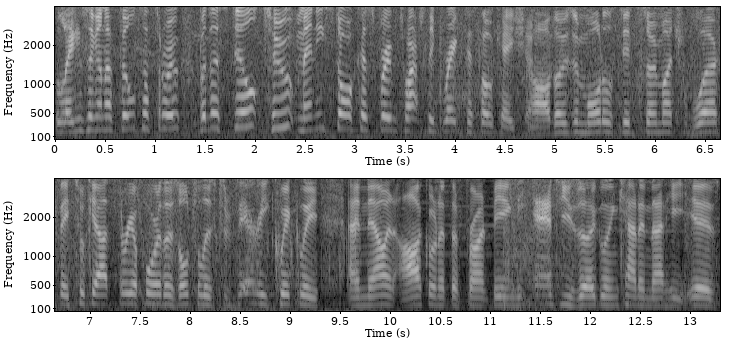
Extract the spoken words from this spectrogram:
Lings are going to filter through, but there's still too many Stalkers for him to actually break this location. Oh, those Immortals did so much work. They took out three or four of those Ultralisks very quickly, and now an Archon at the front, being the anti-Zergling cannon that he is,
